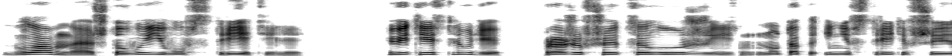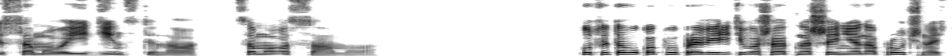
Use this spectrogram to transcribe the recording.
Главное, что вы его встретили. Ведь есть люди, прожившие целую жизнь, но так и не встретившие самого единственного, самого-самого. После того, как вы проверите ваши отношения на прочность,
